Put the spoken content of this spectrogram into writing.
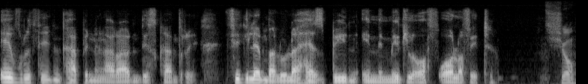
everything happening around this country, Fikile Mbalula has been in the middle of all of it. Sure.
